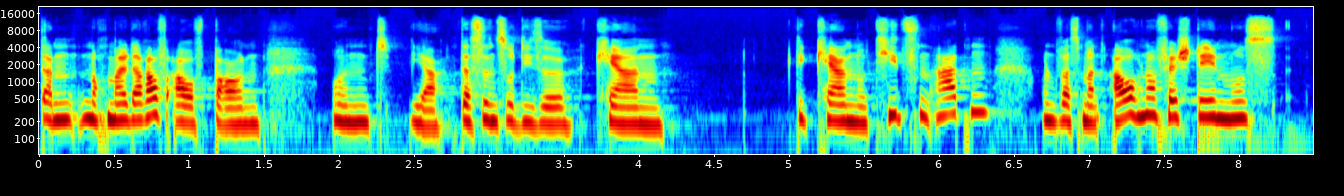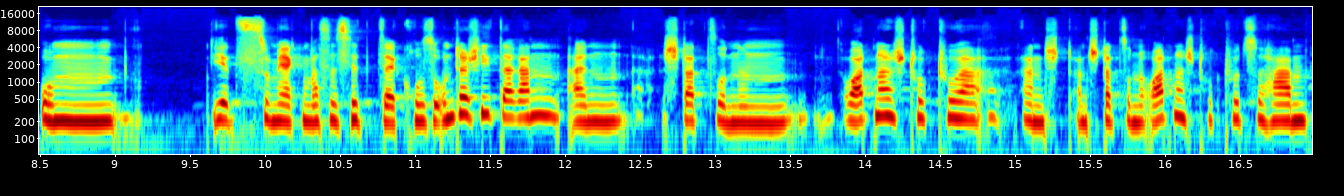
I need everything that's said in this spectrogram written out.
dann nochmal darauf aufbauen. Und ja, das sind so diese Kern, die Kernnotizenarten. Und was man auch noch verstehen muss, um jetzt zu merken, was ist jetzt der große Unterschied daran, anstatt so eine Ordnerstruktur, anstatt so eine Ordnerstruktur zu haben,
